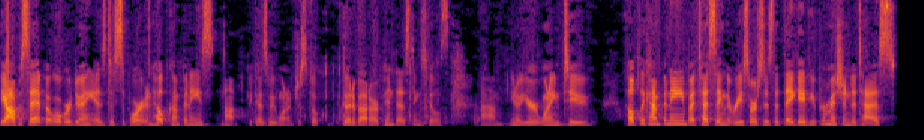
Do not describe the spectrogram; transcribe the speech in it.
the opposite, but what we're doing is to support and help companies, not because we want to just feel good about our pen testing skills. Um, you know, you're wanting to help the company by testing the resources that they gave you permission to test.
